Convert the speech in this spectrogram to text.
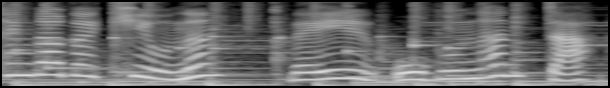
생각을 키우는 매일 5분 한자.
